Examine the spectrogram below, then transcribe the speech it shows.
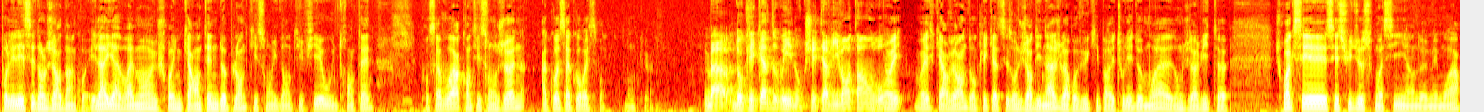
pour les laisser dans le jardin. Quoi. Et là, il y a vraiment, je crois, une quarantaine de plantes qui sont identifiées ou une trentaine pour savoir quand ils sont jeunes à quoi ça correspond. Donc, euh, bah, donc les quatre, oui, donc chez Terre Vivante, hein, en gros. Oui, oui, Terre Vivante, donc les quatre saisons du jardinage, la revue qui paraît tous les deux mois. Donc j'invite, euh, je crois que c'est celui de ce mois-ci, hein, de mémoire.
